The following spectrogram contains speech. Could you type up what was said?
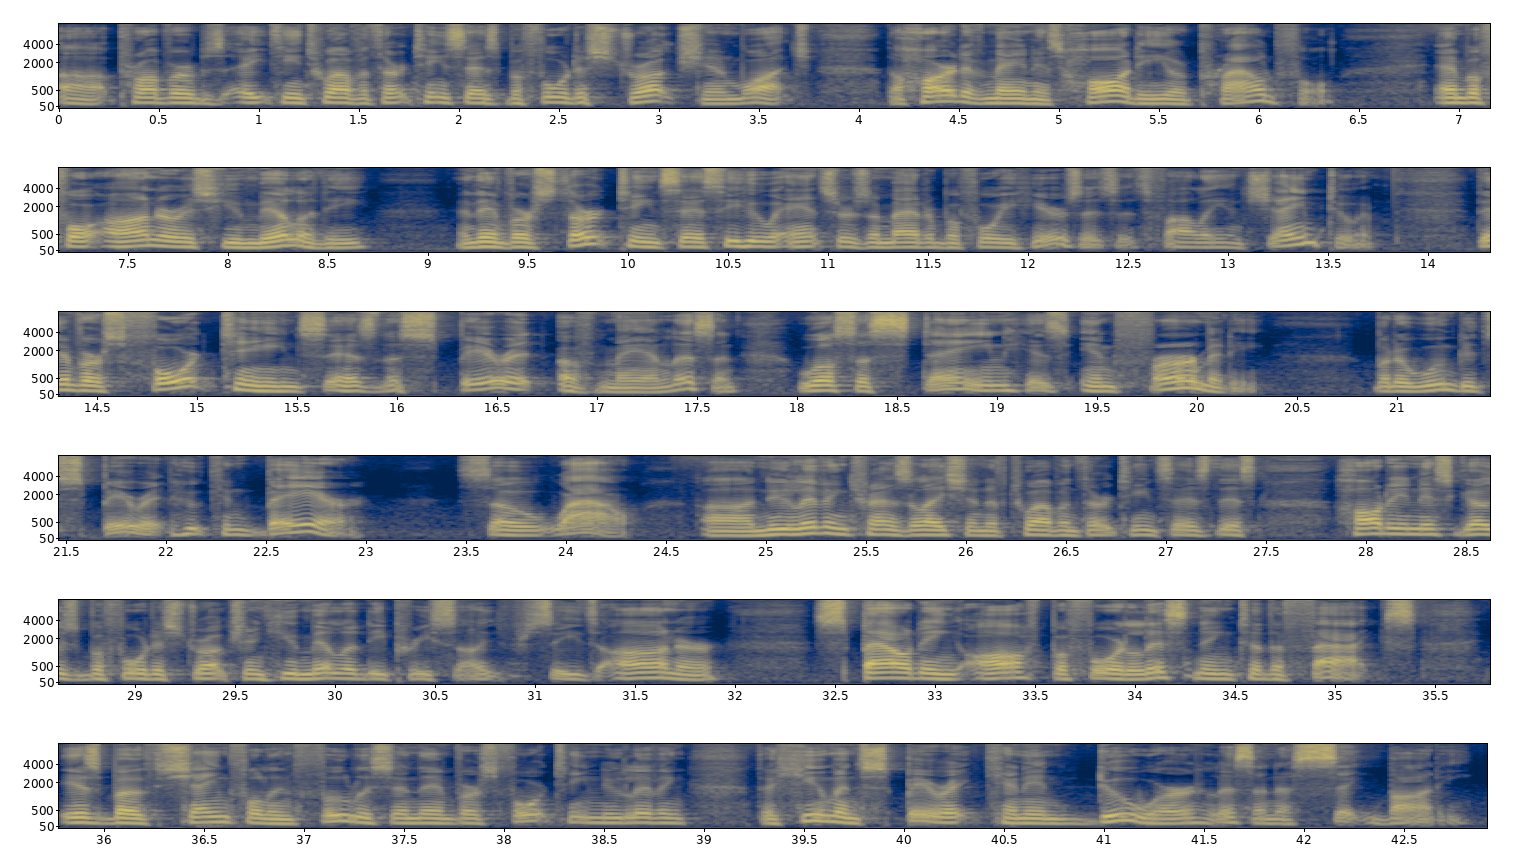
uh, Proverbs 18, 12, and 13 says, Before destruction, watch, the heart of man is haughty or proudful, and before honor is humility. And then verse 13 says, He who answers a matter before he hears it, it's folly and shame to him. Then verse 14 says, The spirit of man, listen, will sustain his infirmity, but a wounded spirit who can bear. So, wow. Uh, New Living Translation of 12 and 13 says this Haughtiness goes before destruction, humility precedes honor. Spouting off before listening to the facts is both shameful and foolish. And then, verse 14, New Living, the human spirit can endure, listen, a sick body.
